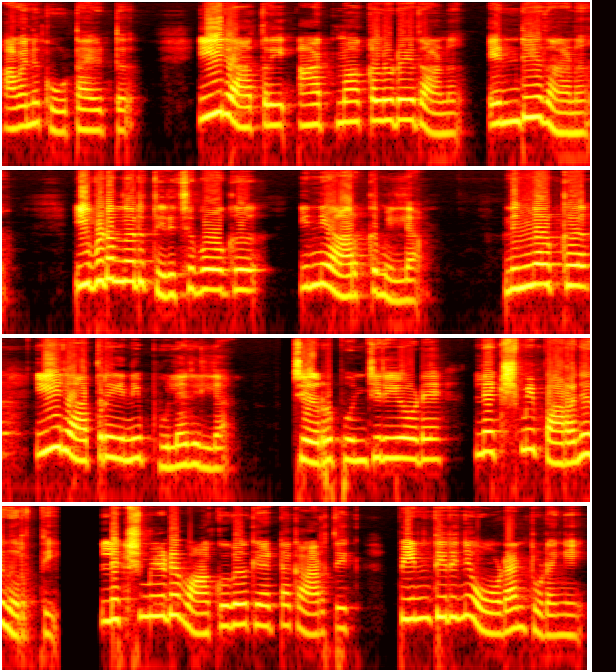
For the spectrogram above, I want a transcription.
അവന് കൂട്ടായിട്ട്. ഈ രാത്രി ആത്മാക്കളുടേതാണ് എന്റേതാണ്. ഇവിടെ നിന്നൊരു തിരിച്ചുപോക്ക് ഇനി ആർക്കുമില്ല. നിങ്ങൾക്ക് ഈ രാത്രി ഇനി പുലരില്ല. ചെറുപുഞ്ചിരിയോടെ ലക്ഷ്മി പറഞ്ഞു നിർത്തി. ലക്ഷ്മിയുടെ വാക്കുകൾ കേട്ട കാർത്തിക് പിന്തിരിഞ്ഞു ഓടാൻ തുടങ്ങി.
